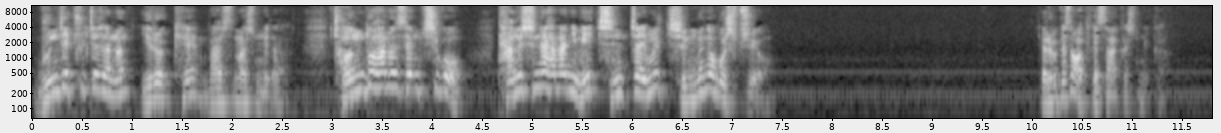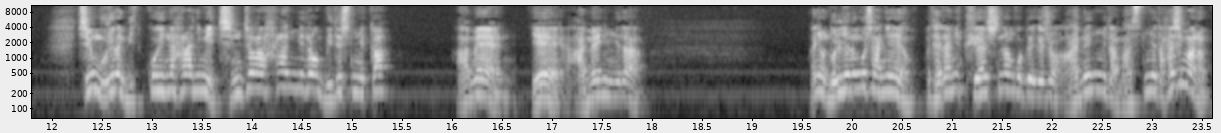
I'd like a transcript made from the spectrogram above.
문제 출제자는 이렇게 말씀하십니다. 전도하는 셈 치고 당신의 하나님이 진짜임을 증명해 보십시오. 여러분께서는 어떻게 생각하십니까? 지금 우리가 믿고 있는 하나님이 진정한 하나님이라고 믿으십니까? 아멘. 예, 아멘입니다. 아니요, 놀리는 것이 아니에요. 대단히 귀한 신앙 고백이죠. 아멘입니다. 맞습니다. 하지만은,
